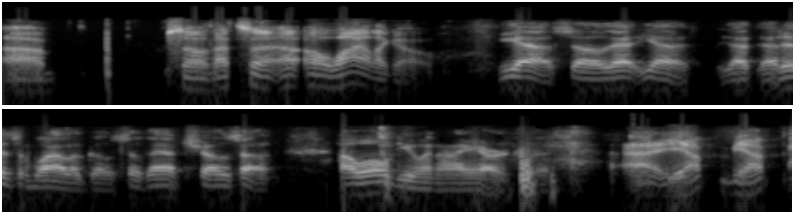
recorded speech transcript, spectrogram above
uh, so that's a, a while ago. Yeah, so that, yeah, that, that is a while ago. So that shows how, how old you and I are, Chris. Uh, yep, yep.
